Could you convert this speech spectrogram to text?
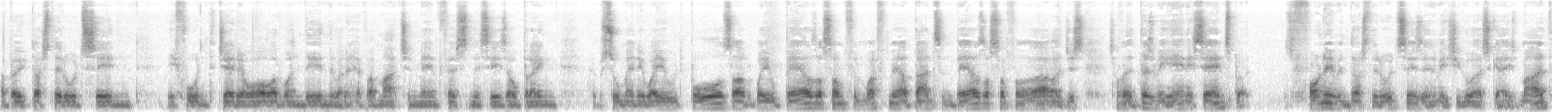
about Dusty Rhodes saying he phoned Jerry Lawler one day and they were to have a match in Memphis and he says I'll bring so many wild boars or wild bears or something with me or dancing bears or something like that. Like just something that doesn't make any sense but it's funny when Dusty Rhodes says it and it makes you go, This guy's mad.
